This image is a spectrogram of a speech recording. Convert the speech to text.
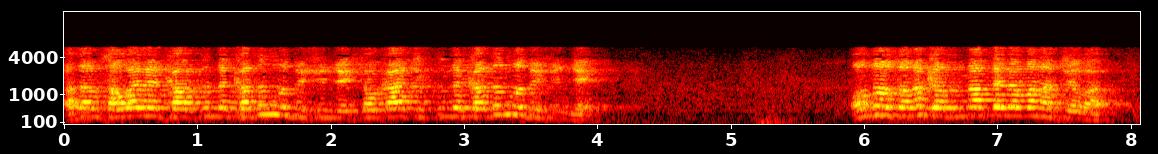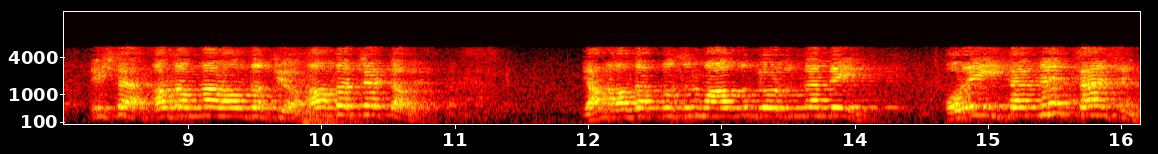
Adam sabahleyin kalktığında kadın mı düşünecek? Sokağa çıktığında kadın mı düşünecek? Ondan sonra kadınlar telefon açıyorlar. İşte adamlar aldatıyor. Aldatacak tabii. Yani aldatmasını mazlum gördüğünden değil. Orayı iten ne? Sensin.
